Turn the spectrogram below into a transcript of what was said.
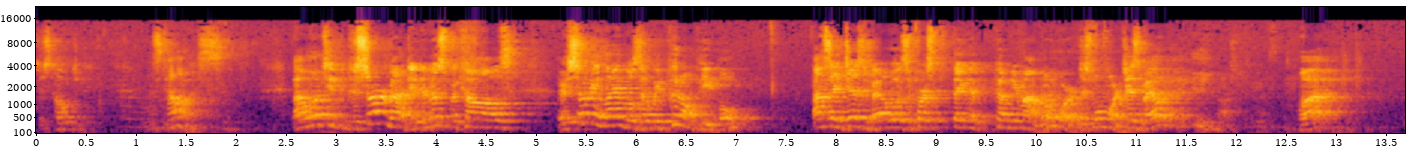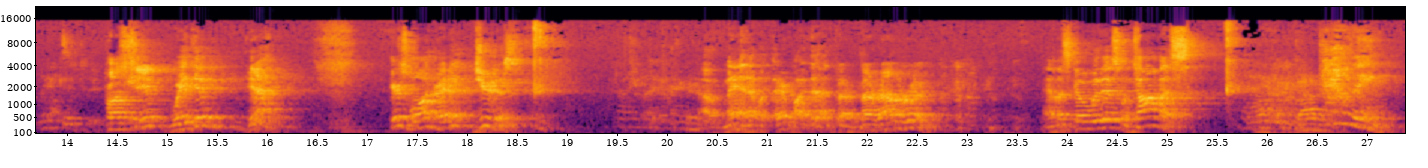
Just told you. It's Thomas. But I want you to discern about Didymus because there's so many labels that we put on people. If I say Jezebel, what's the first thing that comes to your mind? One word, just one word. Jezebel? What? Wicked. Prostitute? Wicked? Yeah. Here's one, ready? Judas. Oh man, that, everybody does, about around the room. And let's go with this one. Thomas. Doubting.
